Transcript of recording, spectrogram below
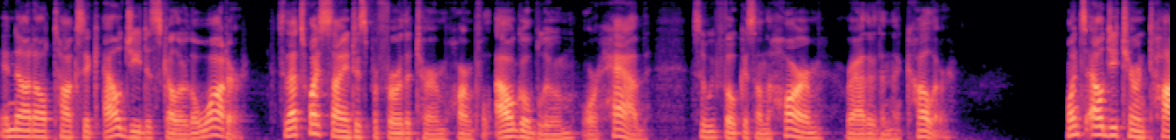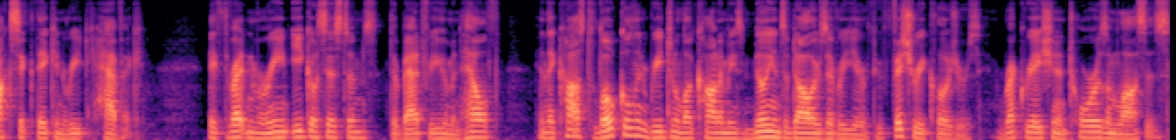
and not all toxic algae discolor the water. So that's why scientists prefer the term harmful algal bloom, or HAB, so we focus on the harm rather than the color. Once algae turn toxic, they can wreak havoc. They threaten marine ecosystems, they're bad for human health, and they cost local and regional economies millions of dollars every year through fishery closures, recreation and tourism losses,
